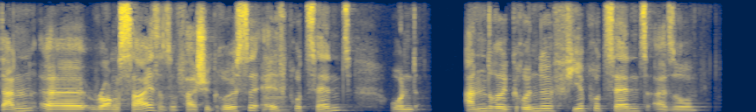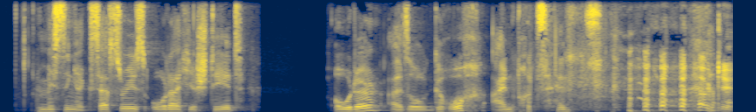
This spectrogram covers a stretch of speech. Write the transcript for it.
Dann äh, Wrong Size, also falsche Größe, 11 Prozent. Mhm. Und andere Gründe, 4 Prozent, also Missing Accessories oder hier steht Odor, also Geruch, 1%. okay.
